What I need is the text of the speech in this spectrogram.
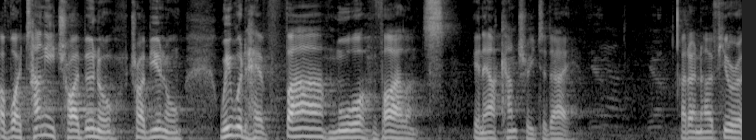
of Waitangi Tribunal, Tribunal we would have far more violence in our country today. I don't know if you're a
